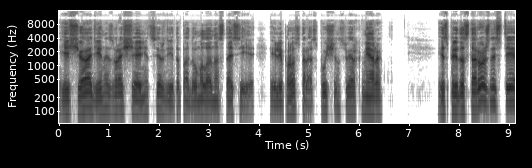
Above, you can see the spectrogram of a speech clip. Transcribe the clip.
Еще один извращенец, сердито подумала Анастасия, или просто распущен сверх меры. Из предосторожности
